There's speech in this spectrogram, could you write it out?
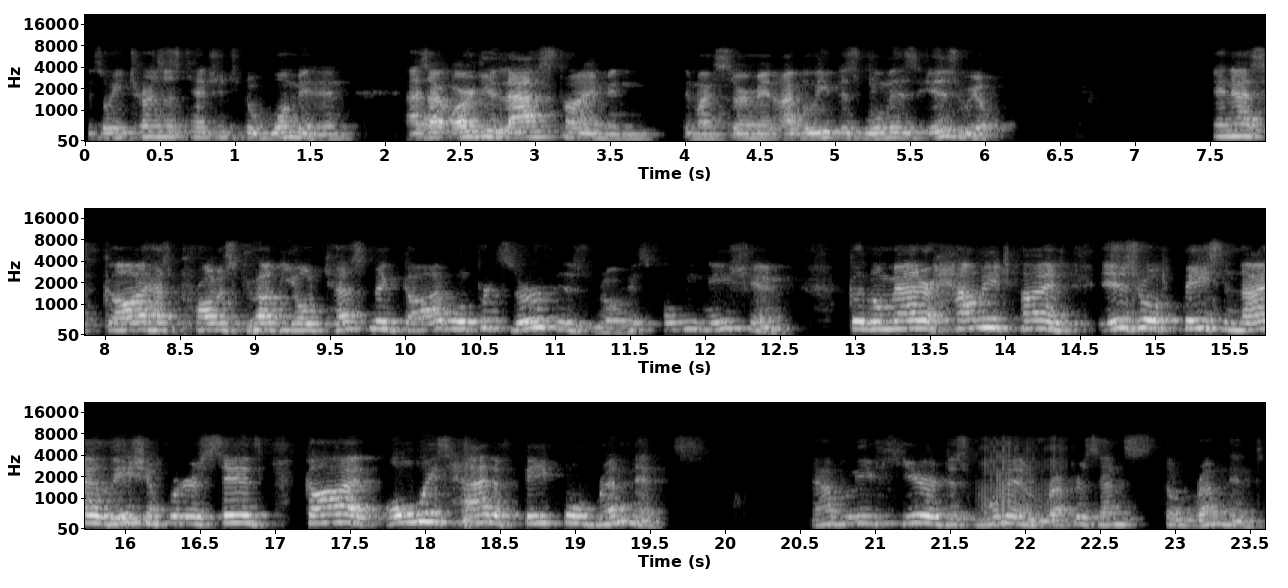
And so he turns his attention to the woman. And as I argued last time in, in my sermon, I believe this woman is Israel. And as God has promised throughout the Old Testament, God will preserve Israel, his holy nation. But no matter how many times Israel faced annihilation for their sins, God always had a faithful remnant. And I believe here this woman represents the remnant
